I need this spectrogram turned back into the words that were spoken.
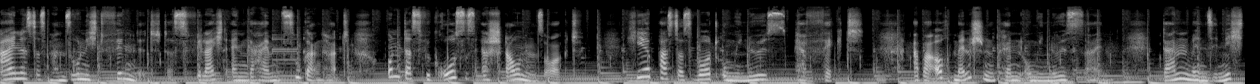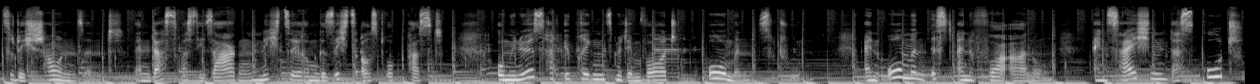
Eines, das man so nicht findet, das vielleicht einen geheimen Zugang hat und das für großes Erstaunen sorgt. Hier passt das Wort ominös perfekt. Aber auch Menschen können ominös sein. Dann, wenn sie nicht zu durchschauen sind, wenn das, was sie sagen, nicht zu ihrem Gesichtsausdruck passt. Ominös hat übrigens mit dem Wort Omen zu tun. Ein Omen ist eine Vorahnung, ein Zeichen, das gut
